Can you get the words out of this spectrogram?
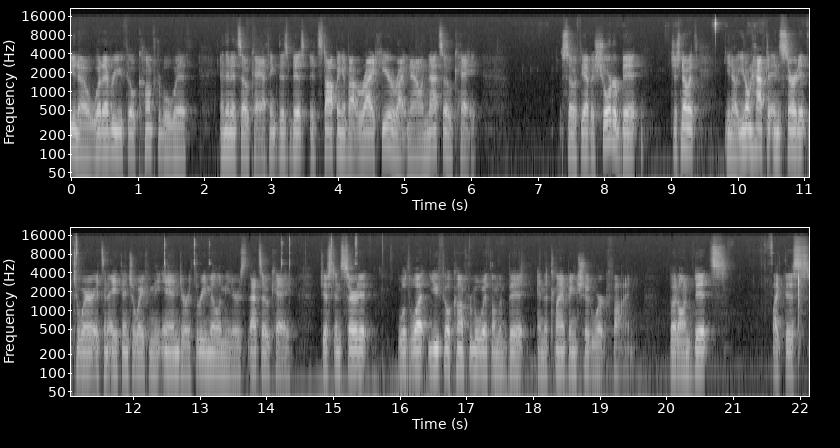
you know, whatever you feel comfortable with, and then it's okay. I think this bit it's stopping about right here right now, and that's okay. So if you have a shorter bit, just know it's you know you don't have to insert it to where it's an eighth inch away from the end or three millimeters. That's okay. Just insert it with what you feel comfortable with on the bit and the clamping should work fine. But on bits like this,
